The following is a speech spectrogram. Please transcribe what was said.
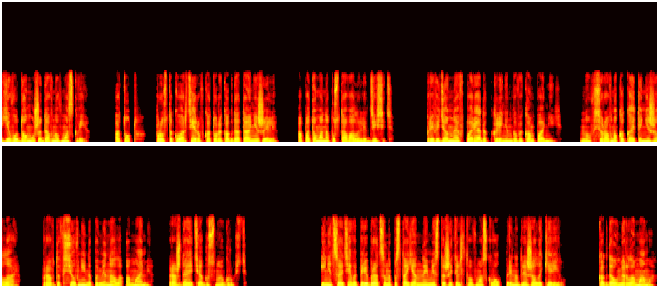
Его дом уже давно в Москве. А тут просто квартира, в которой когда-то они жили, а потом она пустовала лет десять. Приведенная в порядок клининговой компанией, но все равно какая-то нежилая. Правда, все в ней напоминало о маме, рождая тягостную грусть. Инициатива перебраться на постоянное место жительства в Москву принадлежала Кириллу. Когда умерла мама,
